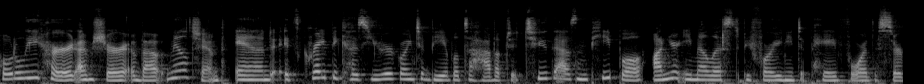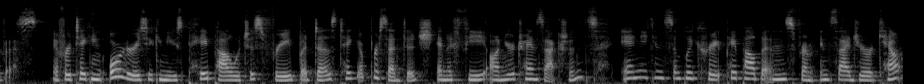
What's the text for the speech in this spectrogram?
totally heard, I'm sure, about MailChimp. And it's great because you're going to be able to have up to 2,000 people on your email list before you need to pay for the service. If we're taking orders, you can use PayPal, which is free but does take a percentage and a fee on your transactions. And you can simply create PayPal buttons from inside your account,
